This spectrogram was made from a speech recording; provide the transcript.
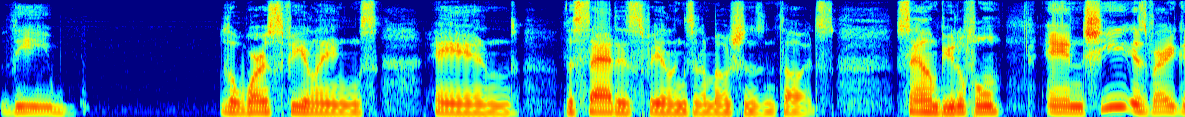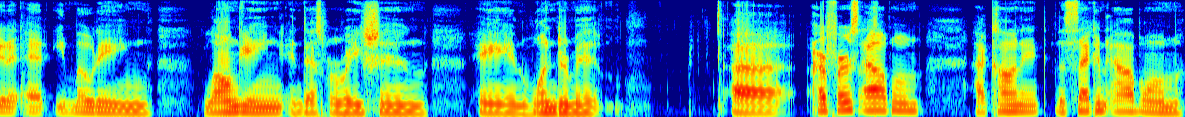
the the worst feelings and the saddest feelings and emotions and thoughts sound beautiful. And she is very good at, at emoting longing and desperation and wonderment. Uh, her first album, iconic. The second album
